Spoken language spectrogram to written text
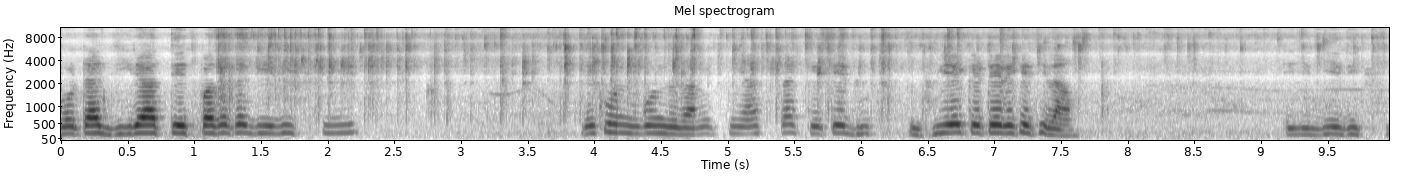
গোটা জিরা তেজপাতাটা দিয়ে দিচ্ছি। দেখুন বন্ধুরা, আমি পেঁয়াজটা কেটে ধুয়ে কেটে রেখেছিলাম। এই যে দিয়ে দিচ্ছি।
